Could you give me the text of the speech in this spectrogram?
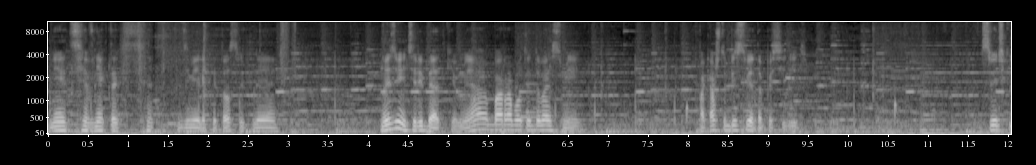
Нет, в некоторых подземельях и то светлее. Ну извините, ребятки, у меня бар работает до 8. Пока что без света посидеть свечки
